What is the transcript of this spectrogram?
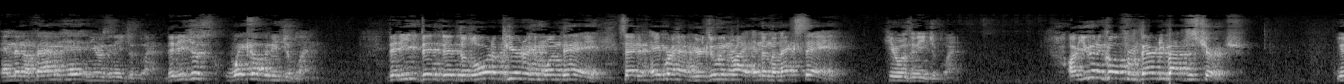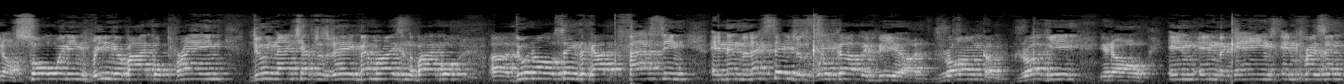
And then a famine hit and he was in Egypt land. Did he just wake up in Egypt land? Did, he, did, did the Lord appear to him one day, said, Abraham, you're doing right, and then the next day, he was in Egypt land? Are you going to go from Verity Baptist Church, you know, soul winning, reading your Bible, praying, doing nine chapters a day, memorizing the Bible, uh, doing all those things that God, fasting, and then the next day just wake up and be a drunk, a druggie, you know, in, in the gangs, in prison?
